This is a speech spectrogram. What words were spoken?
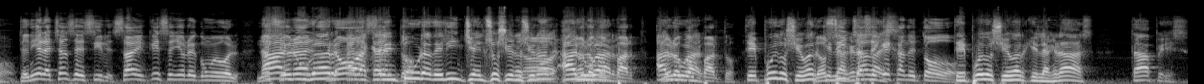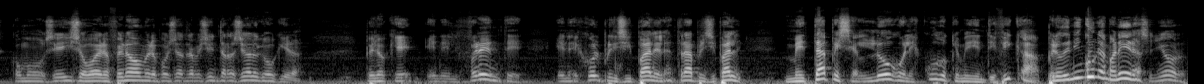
mismo. tenía la chance de decir, ¿saben qué, señor de Comebol? Al Nacional lugar, no a la acepto. calentura del hincha del socio nacional, No, al no lo comparto, al no lo comparto. Te puedo llevar Los que las hinchas se gradas. quejan de todo. Te puedo llevar que las gradas tapes, como se hizo, bueno, fenómeno, puede ser transmisión internacional, lo que vos quieras. Pero que en el frente, en el hall principal, en la entrada principal, me tapes el logo, el escudo que me identifica. Pero de ninguna manera, señor.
